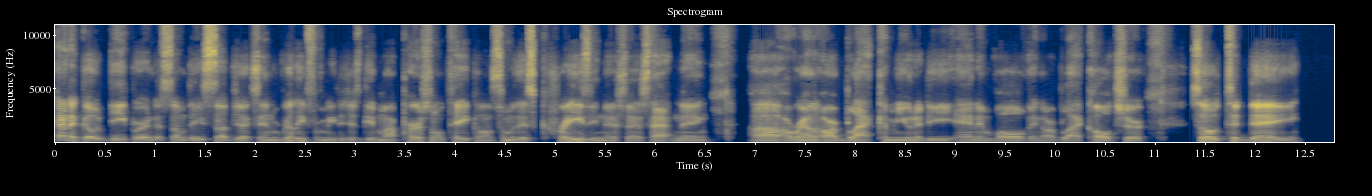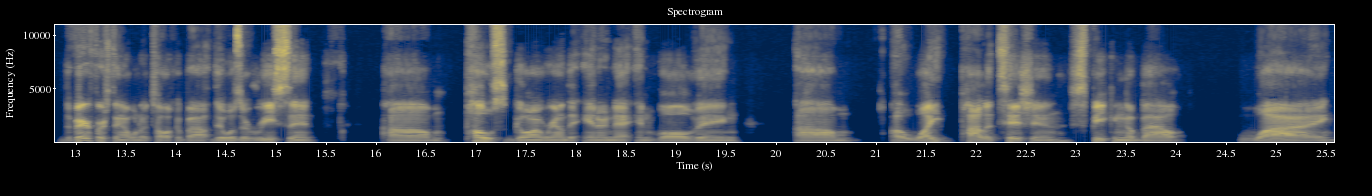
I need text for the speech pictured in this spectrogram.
kind of go deeper into some of these subjects and really for me to just give my personal take on some of this craziness that's happening uh, around our black community and involving our black culture. So today, the very first thing I want to talk about, there was a recent um, post going around the internet involving um, a white politician speaking about why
